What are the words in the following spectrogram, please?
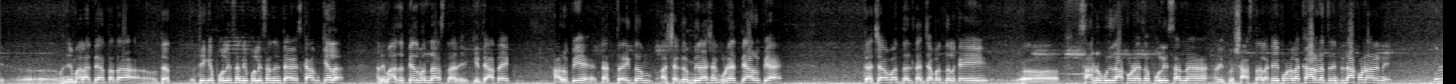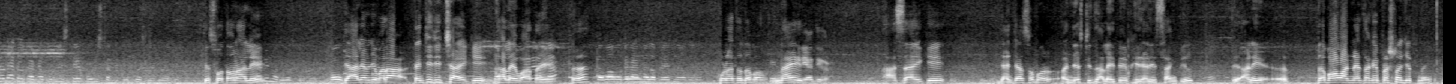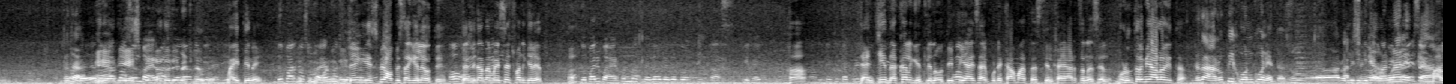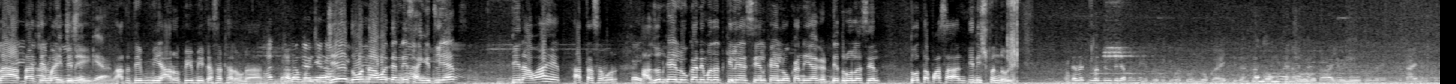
म्हणजे मला त्यात आता त्यात ठीक आहे पोलिसांनी पोलिसांनी त्यावेळेस काम केलं. आणि माझं तेच म्हणणं असणार आहे की ते आता एक आरोपी आहे. त्यात तर एकदम अशा गंभीर अशा गुन्ह्यात ते आरोपी आहे. त्याच्याबद्दल त्यांच्याबद्दल काही सहानुभूती दाखवण्याचं पोलिसांना आणि शासनाला काही कोणाला कारणच नाही ते दाखवणार नाही. गुन्हा दाखल करण्यापूर्वीच ते पोलीस ठाण्यात येऊन बसलेले होते. ते स्वतःहून आले. कॅबिनमध्ये बसलेले होते. हो. ते आले म्हणजे मला त्यांचीच इच्छा आहे की झालंय बा आता हे. हं? दबाव वगैरे आणण्याचा प्रयत्न वगैरे? कोणाचा दबाव? नाही. असं आहे की ज्यांच्यासमोर अनजस्टिस झालं आहे ते फिर्यादीच सांगतील. ते आणि अ, दबाव आणण्याचा काही प्रश्नच येत नाही. फिर्यादी कधी बसलेले भेटले होते? माहिती नाही. दुपारपासून बाहेर बसलेले. ते एस पी ऑफिसला गेले होते. हो, त्यांनी त्यांना मेसेज पण केलेत. दुपारी बाहेर पण बसलेले होते ते दोन तीन तास? हां. म्हणजे त्यांची तक्रार त्यांची दखल घेतली नव्हती. पी आय साहेब कुठे कामात असतील काही अडचण असेल म्हणून तर मी आलो इथं. दादा आरोपी कोण कोण आहेत? अजून अं, आरोपी आणखी संख्या कोण वाढणार आहेत का? मला आता ते माहिती नाही. संख्या. आता ते मी आरोपी मी कसं ठरवणार? आज त्यांची नावं जे दोन नावं त्यांनी सांगितली आहेत ती नावं आहेत आता समोर अजून काही लोकांनी मदत केली असेल काही लोकांनी या घटनेत रोल असेल तो तपास आणखी निष्पन्न होईल.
